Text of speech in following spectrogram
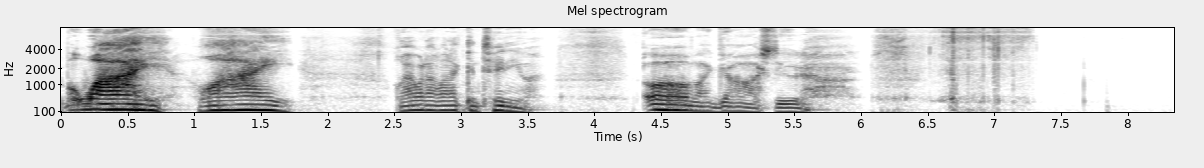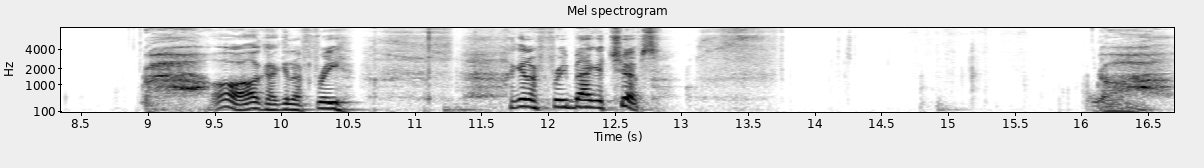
But why? Why? Why would I want to continue? Oh my gosh, dude. Oh, look, I get a free, I get a free bag of chips. Oh.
